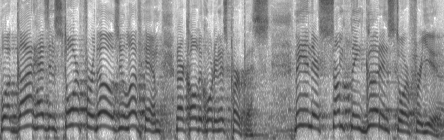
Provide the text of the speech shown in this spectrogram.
what God has in store for those who love Him and are called according to His purpose. Man, there's something good in store for you.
